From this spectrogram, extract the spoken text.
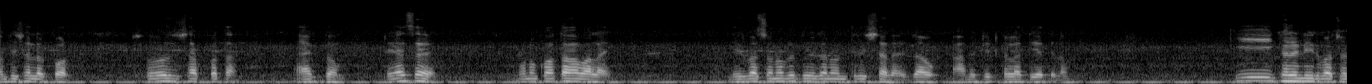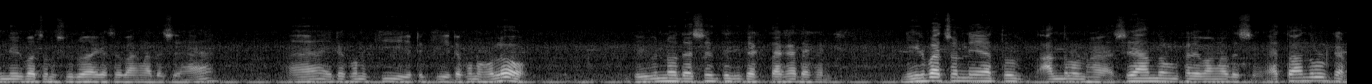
উনত্রিশ সালের পর। সহজ হিসাব কথা। একদম। ঠিক আছে? কোনো কথা হবালাই নির্বাচন হবে দুই হাজার উনত্রিশ সালে। যাও, আমি টিট কালার দিয়ে দিলাম। কি খালি নির্বাচন নির্বাচন শুরু হয়ে গেছে বাংলাদেশে হ্যাঁ? হ্যাঁ এটা কোনো কি? এটা কি? এটা কোনো হলো? বিভিন্ন দেশের দিকে দেখ দেখা দেখেন। নির্বাচন নিয়ে এত আন্দোলন হয় সে আন্দোলন খালি বাংলাদেশে। এত আন্দোলন কেন?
